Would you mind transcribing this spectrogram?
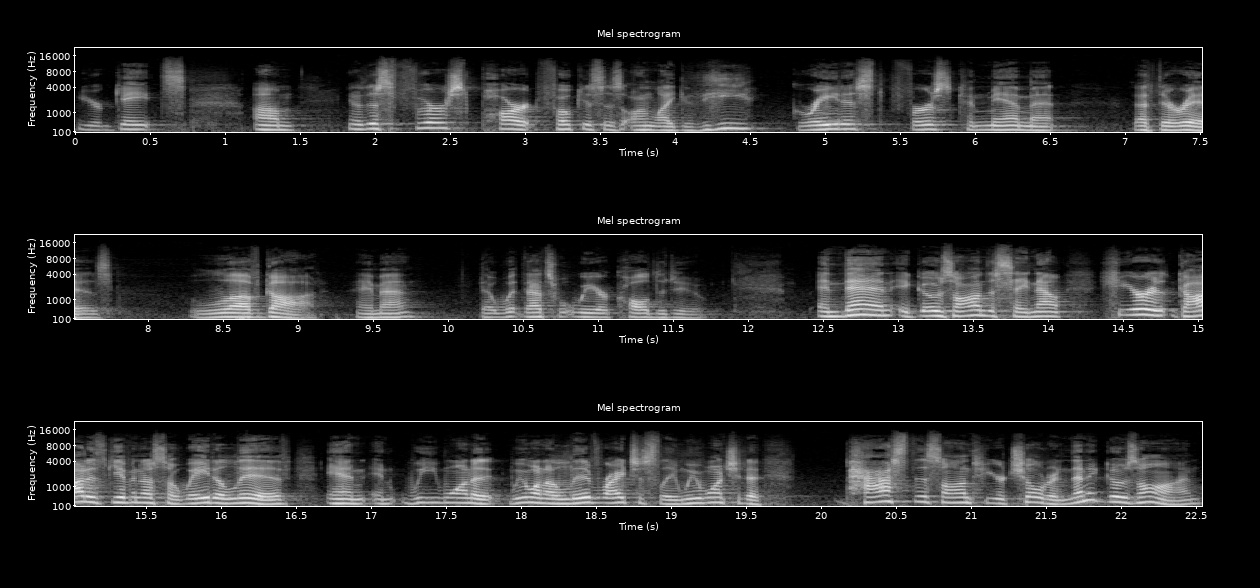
your gates. Um, you know, this first part focuses on like the greatest first commandment that there is love God. Amen? That, that's what we are called to do. And then it goes on to say, now, here God has given us a way to live, and, and we want to we want to live righteously, and we want you to pass this on to your children. And then it goes on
